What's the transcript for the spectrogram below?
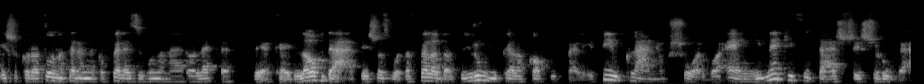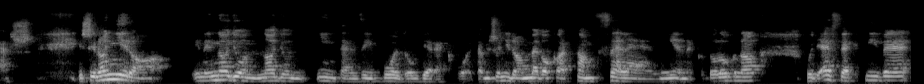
és akkor a tornateremnek a felező vonalára letették egy labdát, és az volt a feladat, hogy rúgjuk el a kapu felé. Fiúk, lányok sorba, ennyi. Nekifutás és rugás. És én annyira én egy nagyon-nagyon intenzív, boldog gyerek voltam, és annyira meg akartam felelni ennek a dolognak, hogy effektíve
